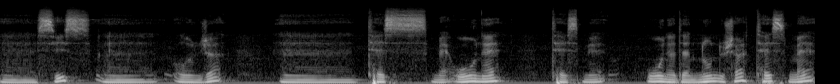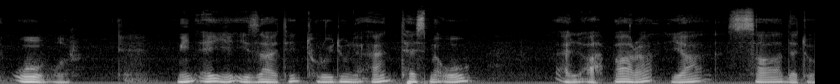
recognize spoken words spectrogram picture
e, siz e, olunca e, tesmeune tesmeune'den nun düşer tesmeu olur min eyyi izaetin turidune en tesmeu el ahbara ya saadetu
